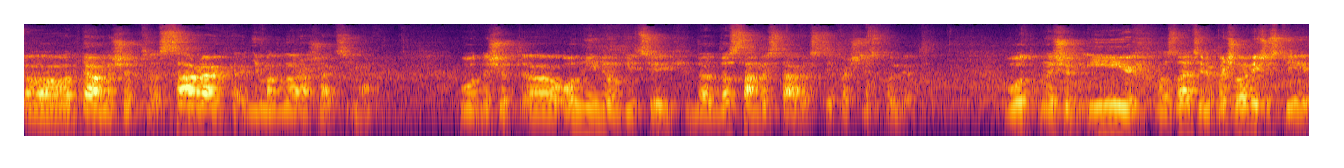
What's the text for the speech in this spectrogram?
Э, Да, значит, Сара не могла рожать ему. Вот, значит, э, он не имел детей да, до самой старости, почти сто лет. Вот, значит, и, знаете ли, по-человечески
